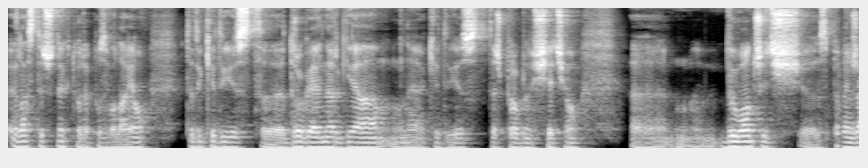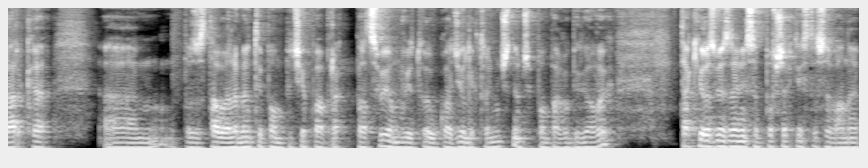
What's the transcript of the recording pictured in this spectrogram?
elastycznych, które pozwalają wtedy, kiedy jest droga energia, e, kiedy jest też problem z siecią, e, wyłączyć e, sprężarkę. Pozostałe elementy pompy ciepła pracują, mówię tu o układzie elektronicznym czy pompach obiegowych. Takie rozwiązania są powszechnie stosowane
